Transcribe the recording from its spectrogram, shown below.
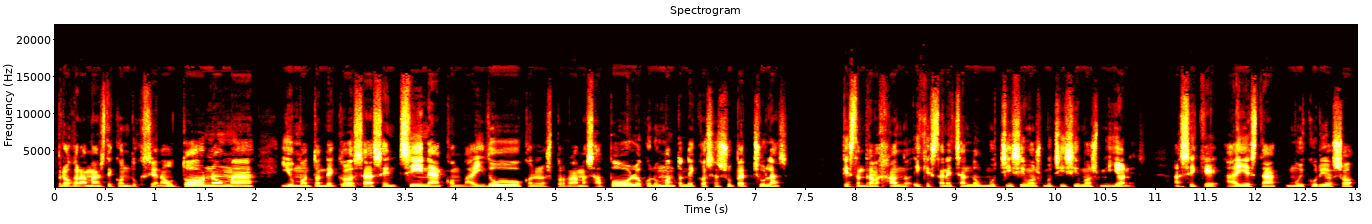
programas de conducción autónoma y un montón de cosas en China, con Baidu, con los programas Apollo, con un montón de cosas súper chulas que están trabajando y que están echando muchísimos, muchísimos millones. Así que ahí está, muy curioso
